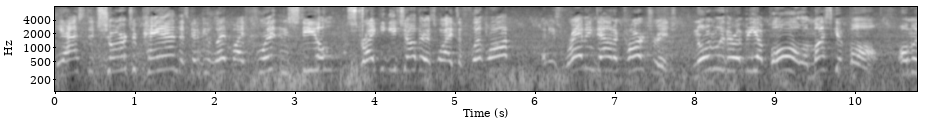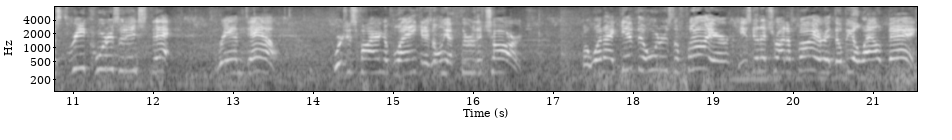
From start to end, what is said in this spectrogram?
He has to charge a pan that's going to be lit by flint and steel, striking each other. That's why it's a flintlock. And he's ramming down a cartridge. Normally there would be a ball, a musket ball, almost three quarters of an inch thick, rammed down. We're just firing a blank and it's only a third of the charge. But when I give the orders to fire, he's going to try to fire it. There'll be a loud bang.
